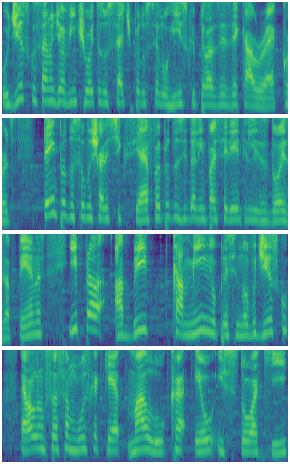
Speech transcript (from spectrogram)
O disco sai no dia 28 do 7 pelo selo Risco e pela ZZK Records. Tem produção do Charles Tixier, foi produzido ali em parceria entre eles dois apenas. E para abrir caminho para esse novo disco, ela lançou essa música que é Maluca, Eu Estou Aqui,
